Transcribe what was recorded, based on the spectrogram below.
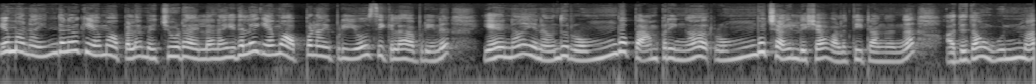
ஏம்மா நான் இந்த அளவுக்கு ஏமா அப்போல்லாம் மெச்சூர்டாக இல்லை? நான் இதெல்லாம் ஏமா அப்போ நான் இப்படி யோசிக்கல? அப்படின்னு. ஏன்னா என்னை வந்து ரொம்ப பேம்பரிங்காக ரொம்ப சைல்டிஷாக வளர்த்திட்டாங்கங்க. அதுதான் உண்மை.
